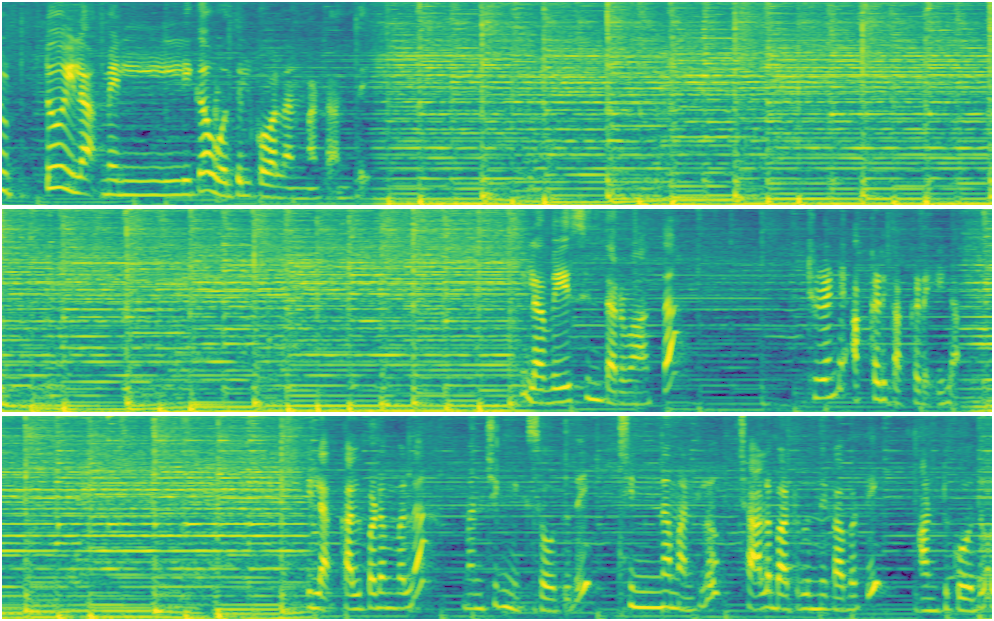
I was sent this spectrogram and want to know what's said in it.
చుట్టూ ఇలా మెల్లిగా వదులుకోవాలన్నమాట అంతే. ఇలా వేసిన తర్వాత చూడండి అక్కడికక్కడే ఇలా. ఇలా కలపడం వల్ల మంచిగా మిక్స్ అవుతుంది. చిన్న మంటలో చాలా బటర్ ఉంది కాబట్టి అంటుకోదు.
